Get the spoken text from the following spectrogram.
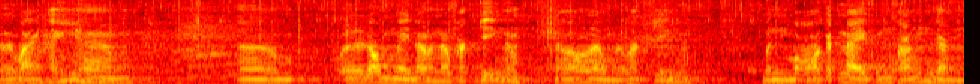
rồi các bạn thấy uh, uh, rong này nó nó phát triển không? Nó rong này phát triển không? Mình bỏ cách này cũng khoảng gần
